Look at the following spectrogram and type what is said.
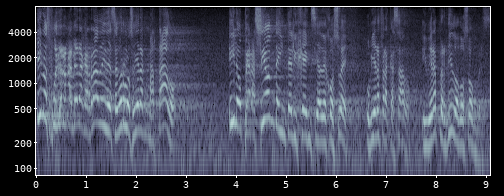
Y los pudieron haber agarrado y de seguro los hubieran matado. Y la operación de inteligencia de Josué hubiera fracasado y hubiera perdido a dos hombres.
